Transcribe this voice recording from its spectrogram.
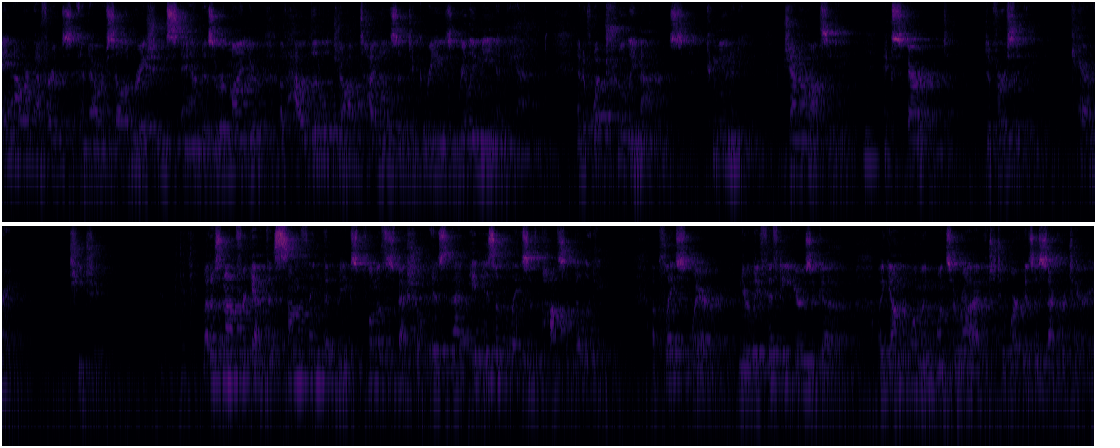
May our efforts and our celebrations stand as a reminder of how little job titles and degrees really mean in the end, and of what truly matters, community, generosity, mm-hmm. experiment, diversity, caring, teaching. Let us not forget that something that makes Plymouth special is that it is a place of possibility, a place where, nearly 50 years ago, a young woman once arrived to work as a secretary,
